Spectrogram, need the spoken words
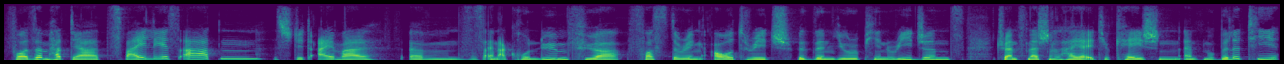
FORSEM hat ja zwei Lesarten. Es steht einmal, ähm, das ist ein Akronym für Fostering Outreach within European Regions, Transnational Higher Education and Mobility.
